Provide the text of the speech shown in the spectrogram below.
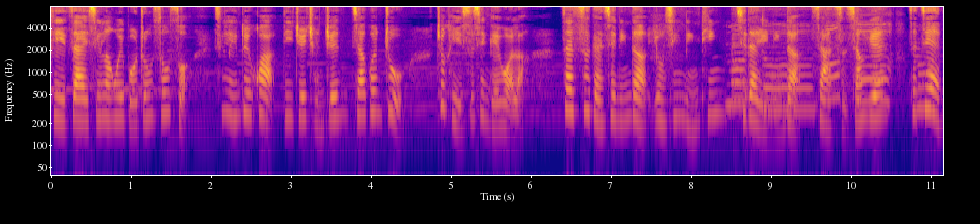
可以在新浪微博中搜索“心灵对话 DJ 陈娟”加关注，就可以私信给我了。再次感谢您的用心聆听，期待与您的下次相约。再见。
